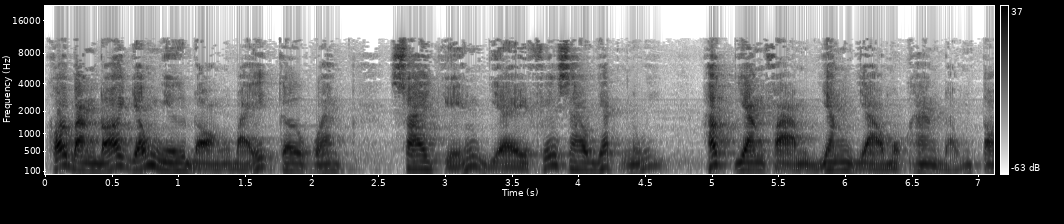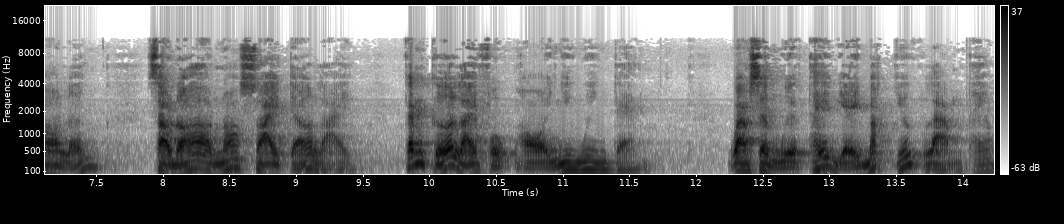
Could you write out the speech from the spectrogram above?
khối băng đó giống như đòn bẩy cơ quan, xoay chuyển về phía sau vách núi, hất Giang Phạm văng vào một hang động to lớn. Sau đó nó xoay trở lại, cánh cửa lại phục hồi như nguyên trạng. Quan Sơn Nguyệt thấy vậy bắt chước làm theo,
